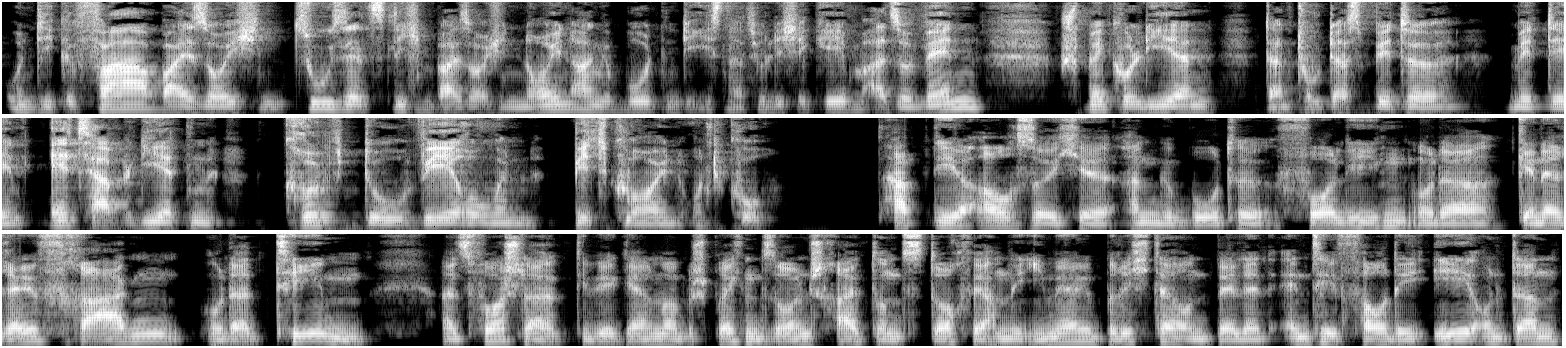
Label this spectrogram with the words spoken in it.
Und die Gefahr bei solchen zusätzlichen, bei solchen neuen Angeboten, die ist natürlich gegeben. Also wenn spekulieren, dann tut das bitte mit den etablierten Kryptowährungen, Bitcoin und Co. Habt ihr auch solche Angebote vorliegen oder generell Fragen oder Themen als Vorschlag, die wir gerne mal besprechen sollen? Schreibt uns doch. Wir haben eine E-Mail, brichter und ntv.de und dann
